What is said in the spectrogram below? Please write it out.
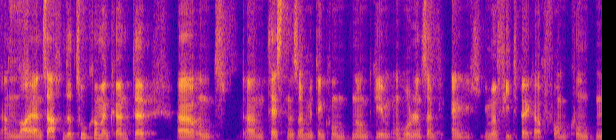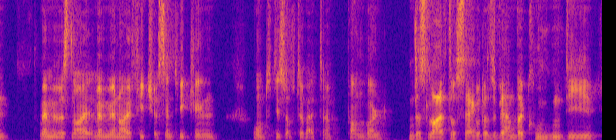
an neuen Sachen dazukommen könnte äh, und ähm, testen das auch mit den Kunden und geben und holen uns eigentlich immer Feedback auch vom Kunden, wenn wir was neu, wenn wir neue Features entwickeln und die Software weiterbauen wollen. Und das läuft auch sehr gut. Also wir haben da Kunden, die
